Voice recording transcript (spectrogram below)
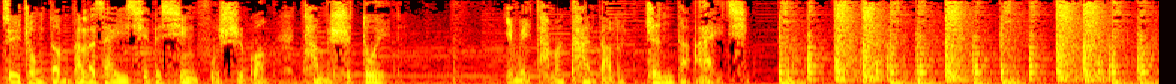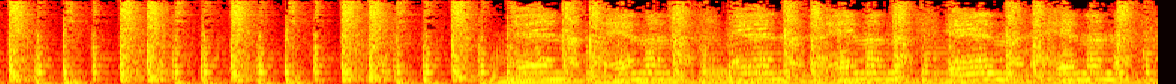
最终等到了在一起的幸福时光，他们是对的。因为他们看到了真的爱情。na na, eh na na, eh na na.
